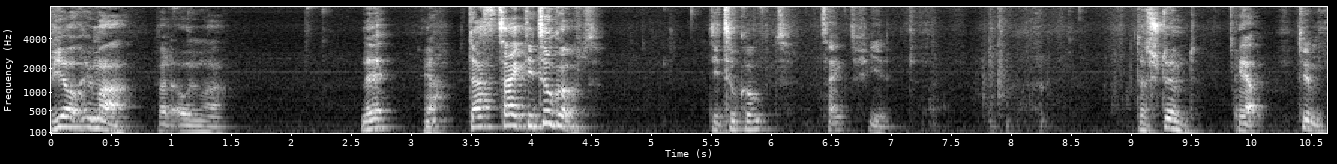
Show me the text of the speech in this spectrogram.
wie auch immer. Was auch immer. Ne? Ja. Das zeigt die Zukunft. Die Zukunft zeigt viel. Das stimmt. Ja. Tim,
